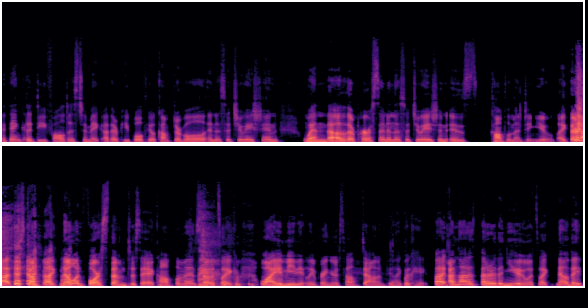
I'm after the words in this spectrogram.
I think the default is to make other people feel comfortable in a situation when the Mhm. other person in the situation is complimenting you. Like they're not just like no one forced them to say a compliment. So it's like, why immediately bring yourself down and be like, okay, but I'm not as better than you. It's like, no, they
